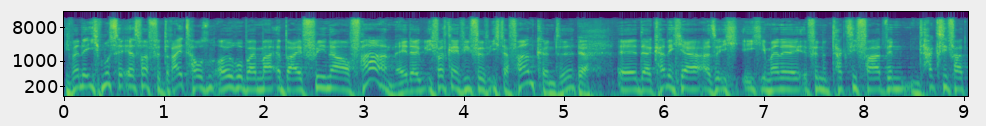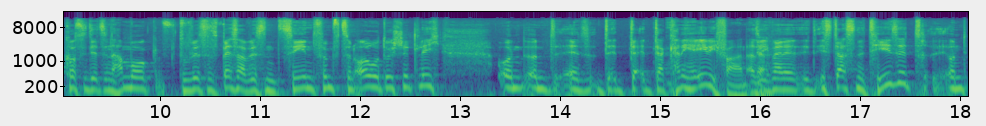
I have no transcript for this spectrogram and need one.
ich meine, ich muss ja erstmal für 3.000 Euro bei, bei FreeNow fahren. Ey, ich weiß gar nicht, wie viel ich da fahren könnte. Äh, da kann ich ja, also ich, ich meine, für eine Taxifahrt, wenn eine Taxifahrt kostet jetzt in Hamburg, du wirst es besser wissen, 10, 15 Euro durchschnittlich. Und, und äh, da, da, kann ich ja ewig fahren. Also ja. ich meine, ist das eine These? Und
